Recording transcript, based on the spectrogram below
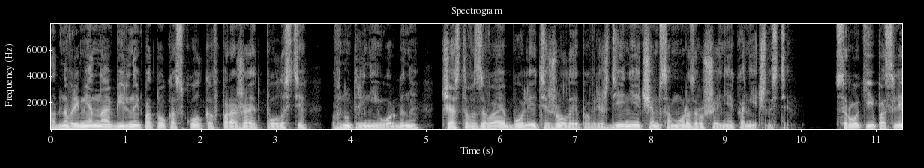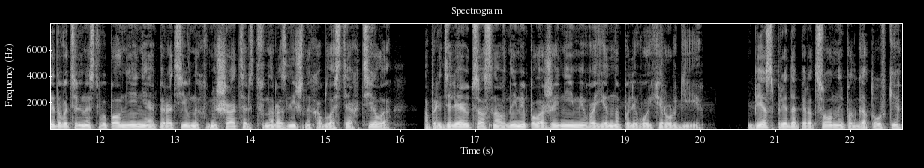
Одновременно обильный поток осколков поражает полости, внутренние органы, часто вызывая более тяжелые повреждения, чем само разрушение конечности. Сроки и последовательность выполнения оперативных вмешательств на различных областях тела определяются основными положениями военно-полевой хирургии. Без предоперационной подготовки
